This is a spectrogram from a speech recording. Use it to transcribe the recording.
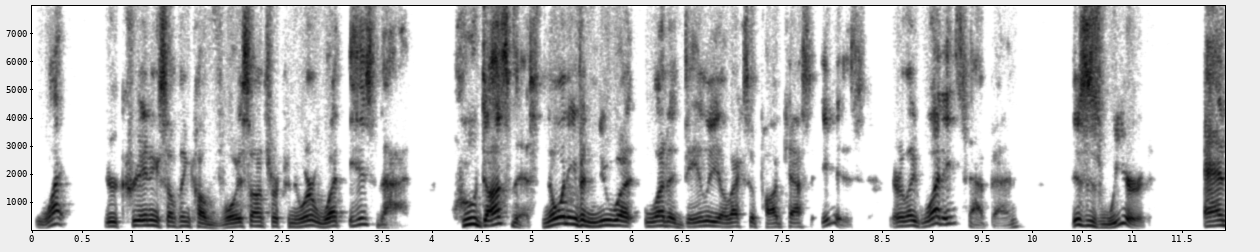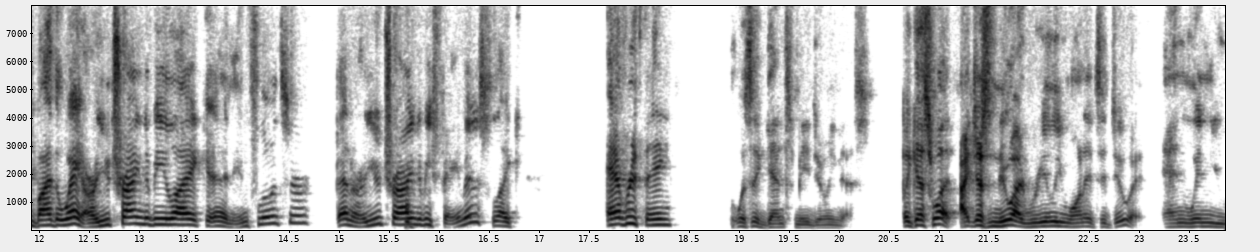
what? You're creating something called voice entrepreneur? What is that? Who does this? No one even knew what, what a daily Alexa podcast is. They're like, what is that, Ben? This is weird. And by the way, are you trying to be like an influencer? Ben, are you trying to be famous? Like everything was against me doing this. But guess what? I just knew I really wanted to do it. And when you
